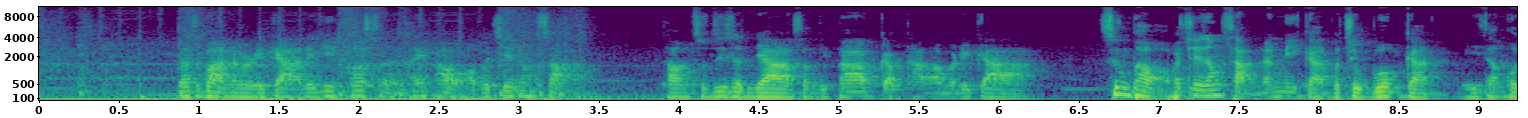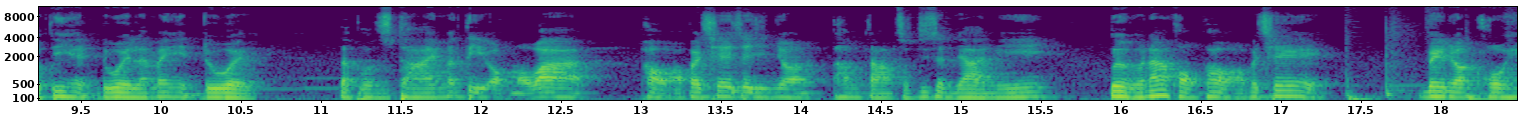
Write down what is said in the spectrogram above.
2405 รัฐบาลอเมริกาได้ยื่นข้อเสนอให้เผ่าอาปเช่ทั้ง3 ทำสนธิสัญญาสันติภาพกับทางอเมริกา ซึ่งเผ่าอาปาเช่ทั้ง 3 นั้นมีการประชุมร่วมกัน มีทั้งคนที่เห็นด้วยและไม่เห็นด้วย แต่ผลสุดท้ายมติออกมาว่าเผ่าอาปาเช่จะยินยอมทำตามสนธิสัญญานี้ โดยหัวหน้าของเผ่าอาปาเช่เบดอนโคเฮ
